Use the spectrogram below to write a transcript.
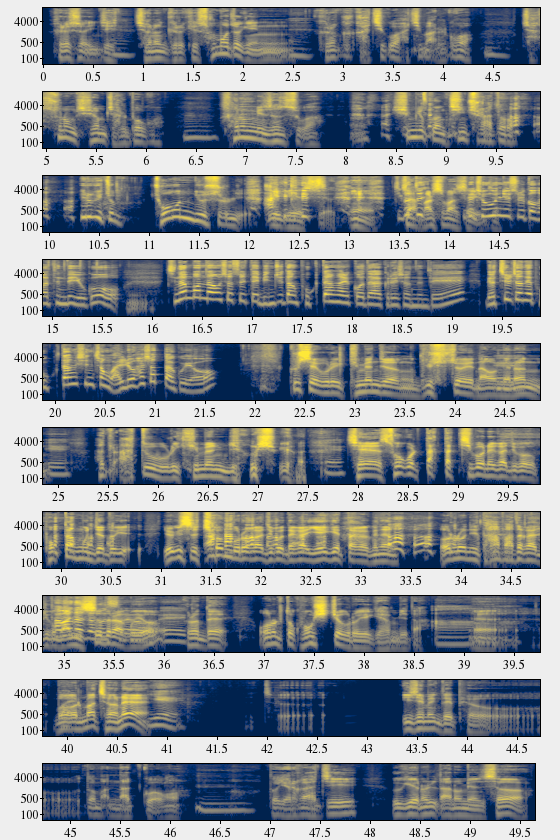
그래서 이제 네. 저는 그렇게 소모적인 네. 그런 거 가지고 하지 말고 음, 자 수능 시험 잘 보고 음. 손흥민 선수가 어, 16강 진출하도록 이렇게 좀 좋은 뉴스를 얘기했어요. 예. 자 이것도- 말씀하세요. 이거 좋은 이제. 뉴스일 것 같은데 요거 음. 지난번 나오셨을 때 민주당 복당할 거다 그러셨는데 며칠 전에 복당 신청 완료하셨다고요? 글쎄 우리 김현정 뉴스쇼에 나오면은 예, 아주, 아주 우리 김현정 씨가 예, 예. 제 속을 딱딱 집어내 가지고 복당 문제도 여- 여기서 처음 물어 가지고 내가 얘기했다가 그냥 언론이 다 받아 가지고 다 많이 받아. 쓰더라고요. 예. 그런데 오늘 또 공식적으로 얘기합니다. 아, 예. 뭐 네. 얼마 전에 예. 이재명 대표도 만났고 음, 또 여러 가지 의견을 나누면서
